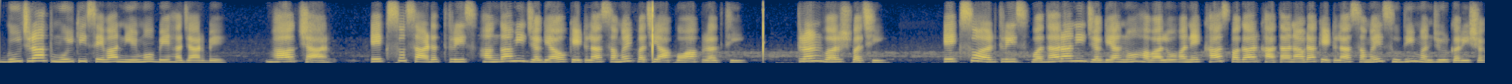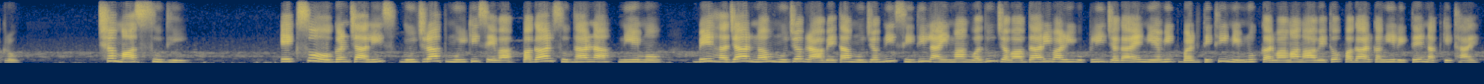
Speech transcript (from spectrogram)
ગુજરાત મુલકી સેવા નિયમો બે હજાર બે. ભાગ ચાર. એકસો સાડત્રીસ હંગામી જગ્યાઓ કેટલા સમય પછી આપોઆપ રદથી ત્રણ વર્ષ પછી. એકસો અડત્રીસ વધારાની જગ્યાનો હવાલો અને ખાસ પગાર ખાતા નાવડા કેટલા સમય સુધી મંજૂર કરી શકો છ માસ સુધી. એકસો ઓગણચાલીસ ગુજરાત મુલકી સેવા પગાર સુધારણા નિયમો બે હજાર નવ મુજબ રાબેતા મુજબની સીધી લાઇનમાં વધુ જવાબદારીવાળી ઉપલી જગાએ નિયમિત બઢતીથી નિમણૂક કરવામાં આવે તો પગાર કઈ રીતે નક્કી થાય?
